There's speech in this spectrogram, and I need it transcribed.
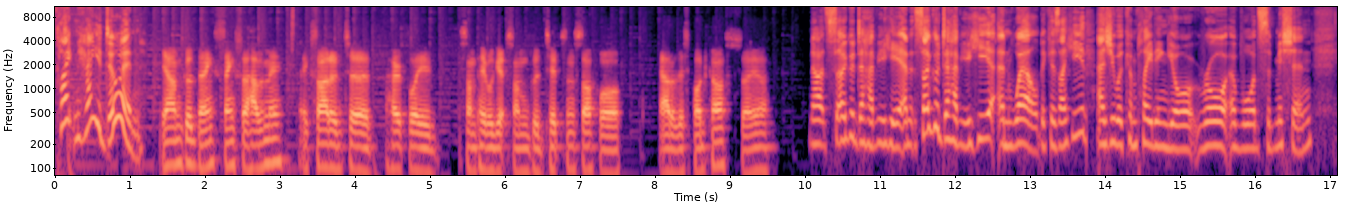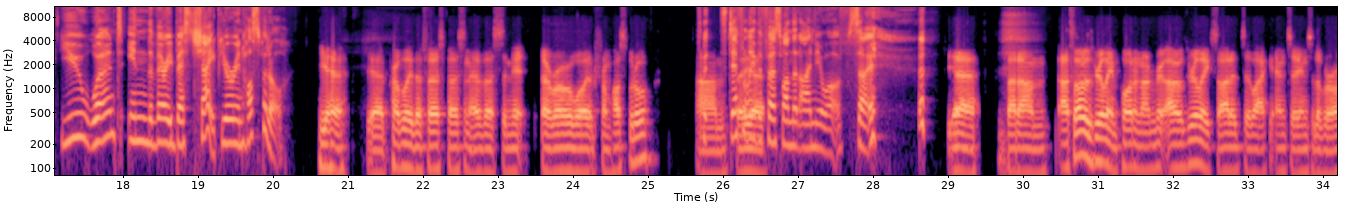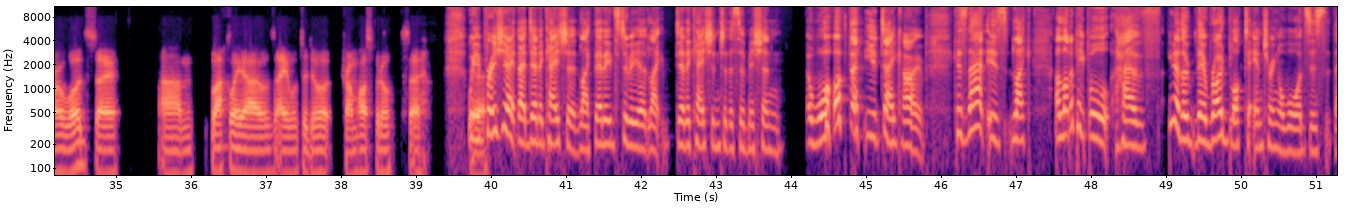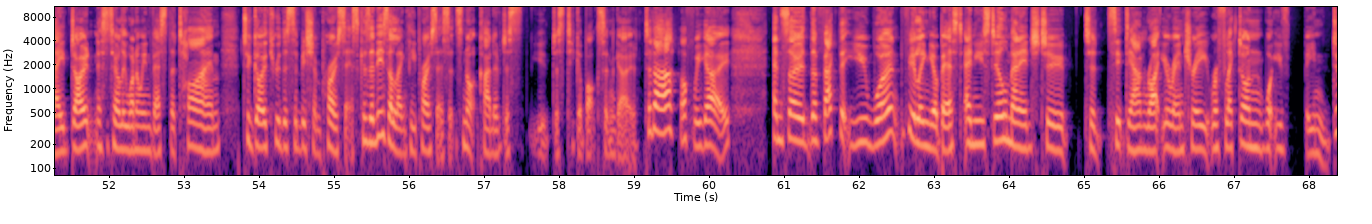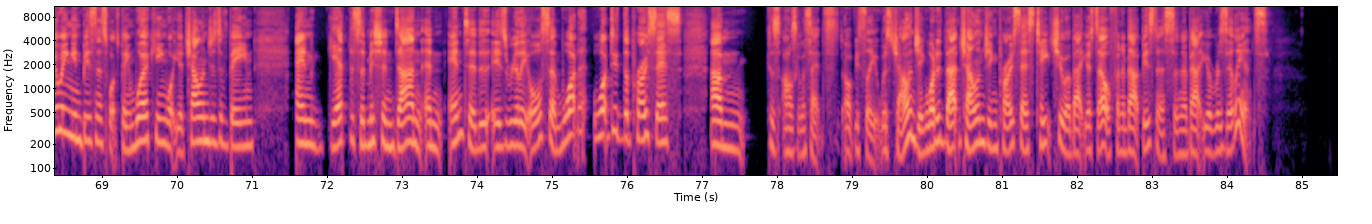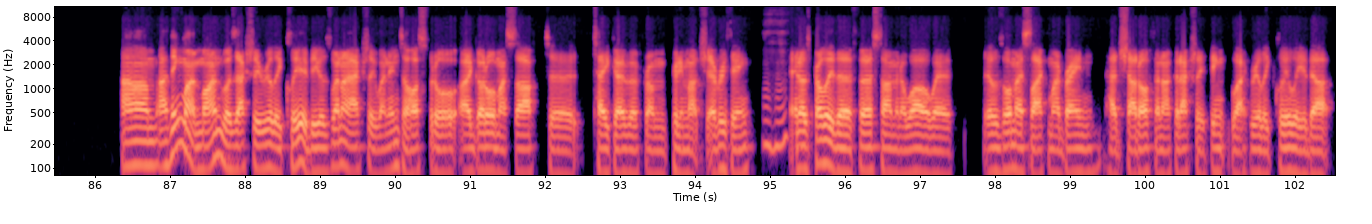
Clayton, how you doing? Yeah, I'm good, thanks. Thanks for having me. Excited to hopefully some people get some good tips and stuff or out of this podcast. So yeah. No, it's so good to have you here. And it's so good to have you here and well because I hear as you were completing your Roar Award submission, you weren't in the very best shape. You were in hospital. Yeah, yeah. Probably the first person to ever submit a Roar Award from hospital. Um, it's so, definitely yeah, the first one that I knew of. So, Yeah, but um, I thought it was really important. I'm re- I was really excited to like enter into the Roar Awards. So, um, luckily I was able to do it from hospital. So we Yeah. appreciate that dedication. Like, there needs to be a like dedication to the submission award that you take home because that is like a lot of people have you know the, their roadblock to entering awards is that they don't necessarily want to invest the time to go through the submission process because it is a lengthy process it's not kind of just you just tick a box and go ta-da off we go and so the fact that you weren't feeling your best and you still managed to to sit down write your entry reflect on what you've been doing in business what's been working what your challenges have been and get the submission done and entered is really awesome. What what did the process um because I was going to say it's obviously it was challenging. What did that challenging process teach you about yourself and about business and about your resilience? Um, I think my mind was actually really clear because when I actually went into hospital, I got all my staff to take over from pretty much everything. Mm-hmm. And it was probably the first time in a while where it was almost like my brain had shut off and I could actually think like really clearly about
